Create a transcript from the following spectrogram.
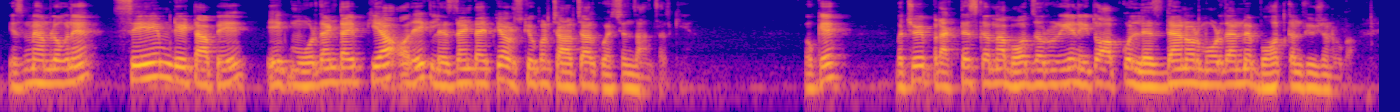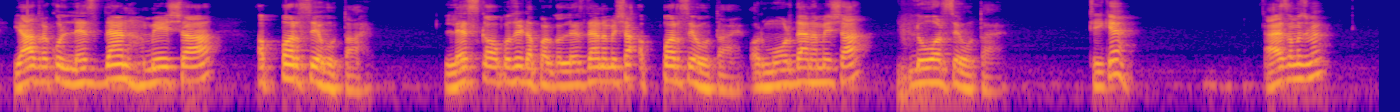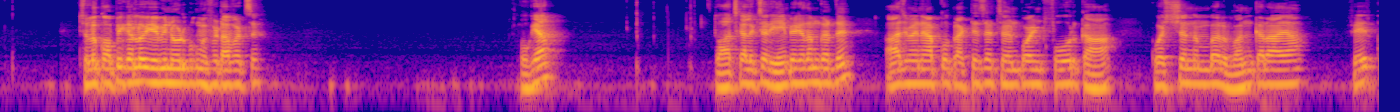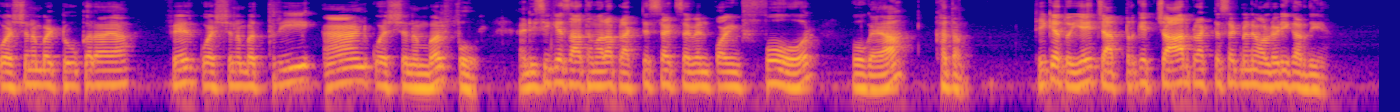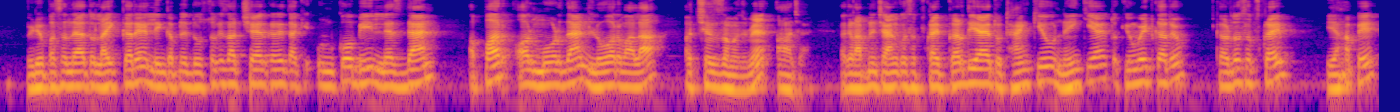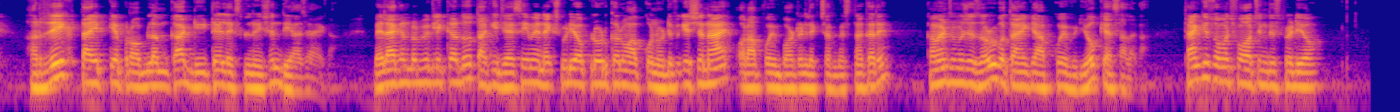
इसमें हम लोगों ने सेम डेटा पे एक मोर देन टाइप किया और एक लेस देन टाइप किया और उसके ऊपर चार चार क्वेश्चंस आंसर किए। ओके बच्चों, ये प्रैक्टिस करना बहुत ज़रूरी है, नहीं तो आपको लेस देन और मोर देन में बहुत कंफ्यूजन होगा। याद रखो लेस देन हमेशा अपर से होता है। लेस का ऑपोजिट अपर तो लेस देन हमेशा अपर से होता है और मोर देन हमेशा लोअर से होता है। ठीक है? आया समझ में? चलो कॉपी कर लो, ये भी नोटबुक में फटाफट से। हो गया? तो आज का लेक्चर यहीं पे ख़त्म करते हैं। आज मैंने आपको प्रैक्टिस सेट 7.4 का क्वेश्चन नंबर वन कराया, फिर क्वेश्चन नंबर टू कराया, फिर question number three and question number four and इसी के साथ हमारा प्रैक्टिस सेट 7.4 हो गया ख़त्म। ठीक है तो ये चैप्टर के चार प्रैक्टिस सेट मैंने ऑलरेडी कर दिए वीडियो पसंद आया तो लाइक करें लिंक अपने दोस्तों के साथ शेयर करें ताकि उनको भी लेस देन अपर और मोर देन लोअर वाला अच्छे से समझ में आ जाए। अगर आपने चैनल को सब्सक्राइब कर दिया है तो थैंक यू। नहीं किया है तो क्यों वेट कर रहे हो? कर दो सब्सक्राइब। यहाँ पे हर एक टाइप के प्रॉब्लम का डिटेल एक्सप्लेनेशन दिया जाएगा। बेल आइकन पर भी क्लिक कर दो ताकि जैसे ही मैं नेक्स्ट वीडियो अपलोड करूँ, आपको नोटिफिकेशन आए और आप वो इंपॉर्टेंट लेक्चर मिस ना करें। कमेंट्स में मुझे ज़रूर बताएँ कि आपको ये वीडियो कैसा लगा। Thank you so much for watching this video.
